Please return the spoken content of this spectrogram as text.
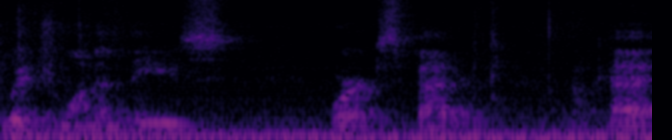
which one of these works better, okay?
